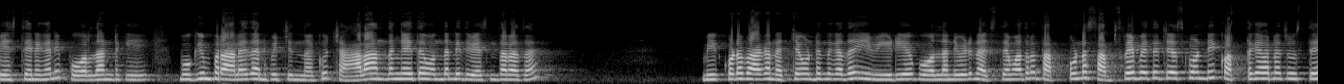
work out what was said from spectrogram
వేస్తేనే కానీ పూలదండకి ముగింపు రాలేదు అనిపించింది నాకు. చాలా అందంగా అయితే ఉందండి ఇది వేసిన తర్వాత. మీకు కూడా బాగా నచ్చే ఉంటుంది కదా ఈ వీడియో పూలదండ వీడియో నచ్చితే మాత్రం తప్పకుండా సబ్స్క్రైబ్ అయితే చేసుకోండి. కొత్తగా ఎవరైనా చూస్తే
